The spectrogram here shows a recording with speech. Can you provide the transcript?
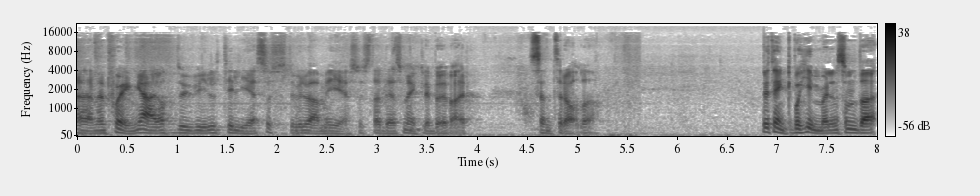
Eh, men poenget er at du vil til Jesus. Du vil være med Jesus. Det er det som egentlig bør være sentrale. Vi tenker på himmelen som det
